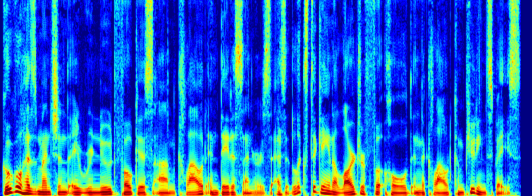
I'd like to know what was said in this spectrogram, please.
Google has mentioned a renewed focus on cloud and data centers as it looks to gain a larger foothold in the cloud computing space,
